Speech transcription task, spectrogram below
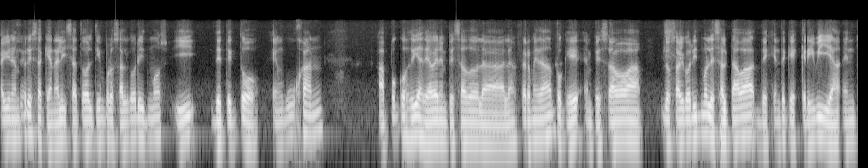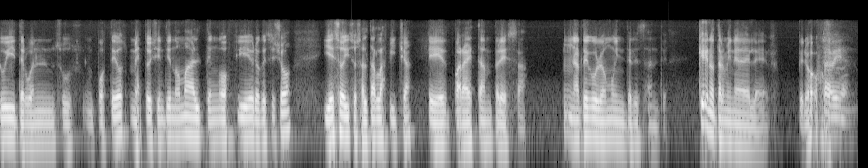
Hay una empresa que analiza todo el tiempo los algoritmos y detectó en Wuhan, a pocos días de haber empezado la, la enfermedad, porque empezaba los algoritmos les saltaba de gente que escribía en Twitter o en sus posteos, me estoy sintiendo mal, tengo fiebre, qué sé yo, Y eso hizo saltar la ficha eh, para esta empresa. Un artículo muy interesante. Que no terminé de leer, pero... Está bien.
